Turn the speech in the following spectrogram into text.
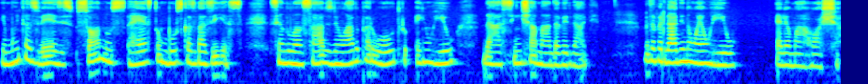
e muitas vezes só nos restam buscas vazias, sendo lançados de um lado para o outro em um rio da assim chamada verdade. Mas a verdade não é um rio, ela é uma rocha.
